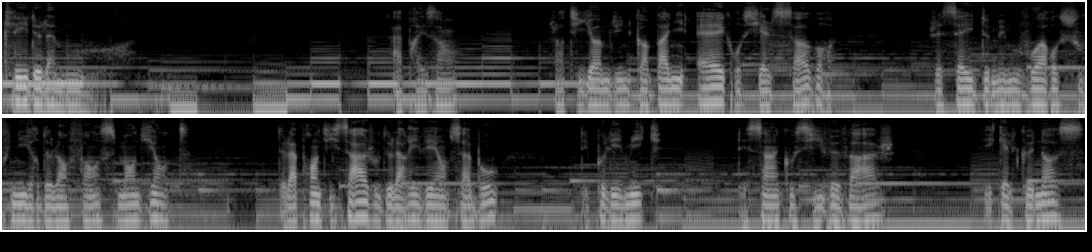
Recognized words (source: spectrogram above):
clé de l'amour. À présent, gentilhomme d'une campagne aigre au ciel sobre, J'essaye de m'émouvoir au souvenir de l'enfance mendiante, de l'apprentissage ou de l'arrivée en sabot, des polémiques, des cinq ou six veuvages, et quelques noces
